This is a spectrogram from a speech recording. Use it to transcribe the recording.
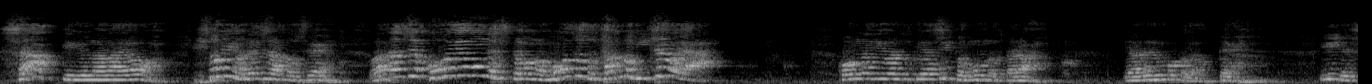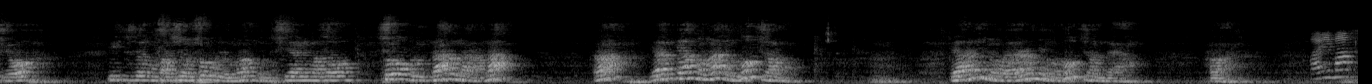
さあっていう名前を一人のレスラーとして私はこういうもんですってものをもうちょっとちゃんと見せろや。こんだけ言われて悔しいと思うんだったらやれることやっていいですよ。いつでも差しの勝負でも何でもしてやりましょう。勝負になるならな。あ？やる気あんのないの？どっちなの？やれんのかやらねえのかどっちなんだよ。はい。あります。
